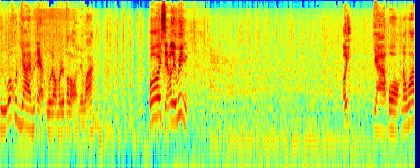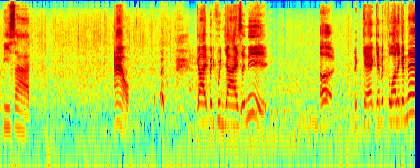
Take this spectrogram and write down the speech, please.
หรือว่าคุณยายมันแอบดูเรามาโดยตลอดเลยวะเฮ้ยเสียงอะไรวิ่งเอ้ยอย่าบอกนะว่าปีศาจอ้าว กลายเป็นคุณยายซะนี่ เออแกแกเป็นตัวอะไรกันแน่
